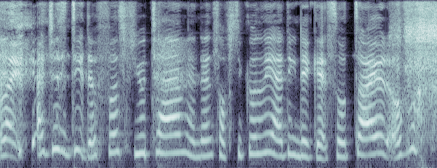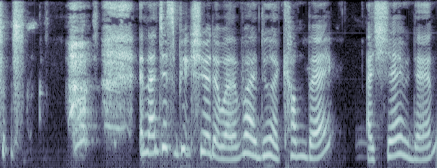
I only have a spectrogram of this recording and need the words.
Like I just did the first few times and then subsequently I think they get so tired of and I just make sure that whatever I do I come back, I share with them.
